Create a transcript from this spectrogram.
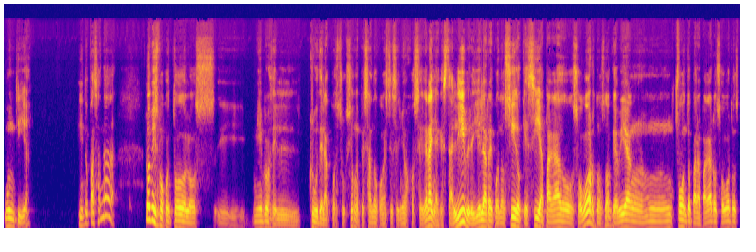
un día, y no pasa nada. Lo mismo con todos los eh, miembros del Club de la Construcción, empezando con este señor José Graña, que está libre y él ha reconocido que sí ha pagado sobornos, ¿no? que había un fondo para pagar los sobornos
